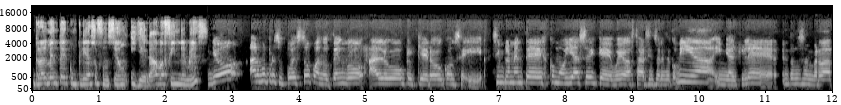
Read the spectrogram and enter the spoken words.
realmente cumplía su función y llegaba a fin de mes. Yo armo presupuesto cuando tengo algo que quiero conseguir. Simplemente es como ya sé que voy a gastar 100 soles de comida y mi alquiler. Entonces, en verdad,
